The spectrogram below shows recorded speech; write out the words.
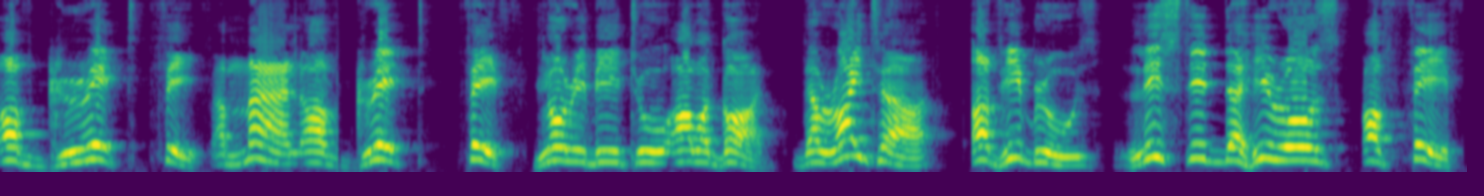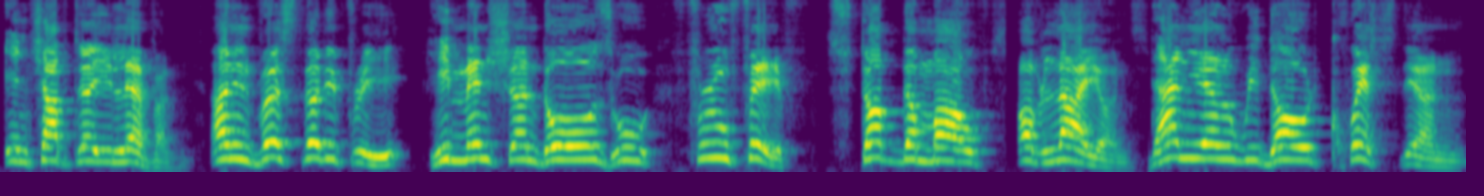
of great faith, a man of great faith. Glory be to our God. The writer of Hebrews listed the heroes of faith in chapter 11. And in verse 33, he mentioned those who, through faith, stopped the mouths of lions. Daniel, without question,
